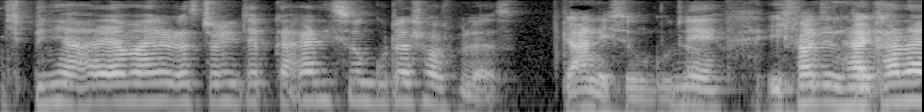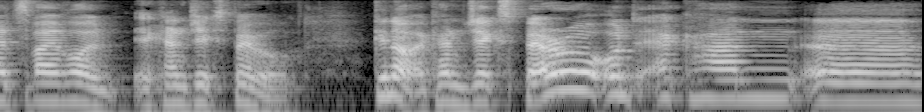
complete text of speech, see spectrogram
Ich bin ja der Meinung, dass Johnny Depp gar nicht so ein guter Schauspieler ist. Gar nicht so ein guter. Nee. Ich fand ihn Er halt. kann halt zwei Rollen. Er kann Jack Sparrow. Genau, er kann Jack Sparrow und er kann äh,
